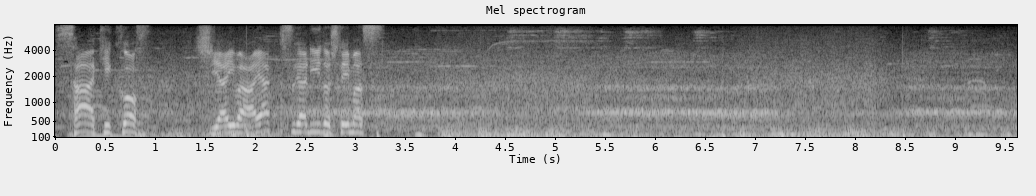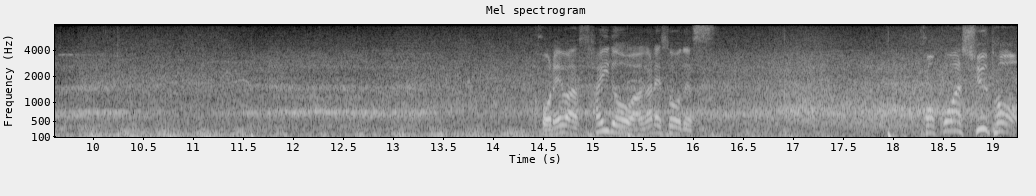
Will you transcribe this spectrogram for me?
さあキックオフ。試合はアヤックスがリードしていますこれはサイドを上がれそうです。ここはシュート。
